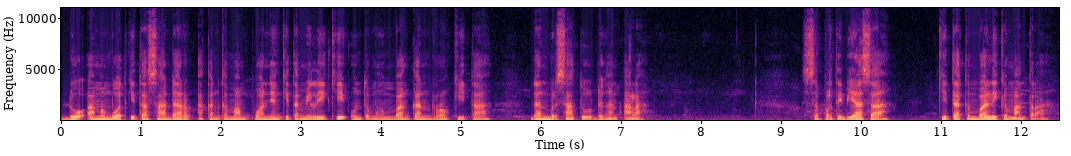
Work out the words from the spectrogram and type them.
Doa membuat kita sadar akan kemampuan yang kita miliki untuk mengembangkan roh kita dan bersatu dengan Allah. Seperti biasa, kita kembali ke mantra,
